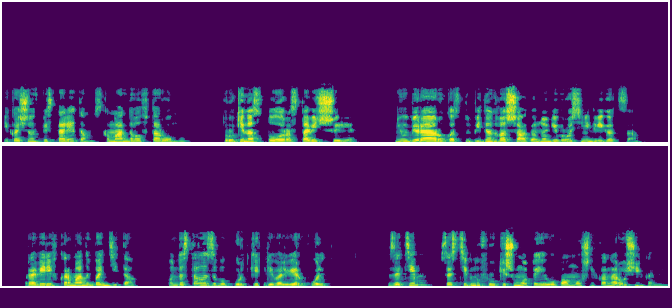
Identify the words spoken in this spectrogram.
и, качнув пистолетом, скомандовал второму. Руки на стол, расставить шире. Не убирая рук, отступить на два шага, ноги врозь и не двигаться. Проверив карманы бандита, он достал из его куртки револьвер «Кольт». Затем, состегнув руки шмота и его помощника наручниками,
